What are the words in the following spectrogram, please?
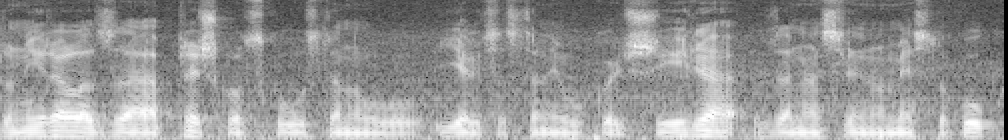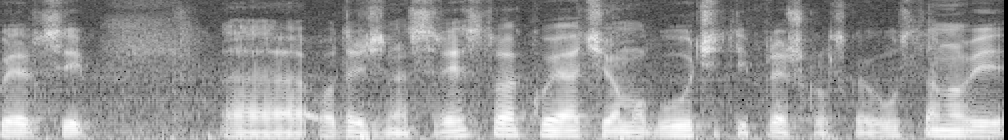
donirala za preškolsku ustanovu Jelica Stane Vuković Šilja za naseljeno mesto Kukujevci e, određena sredstva koja će omogućiti preškolskoj ustanovi e,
